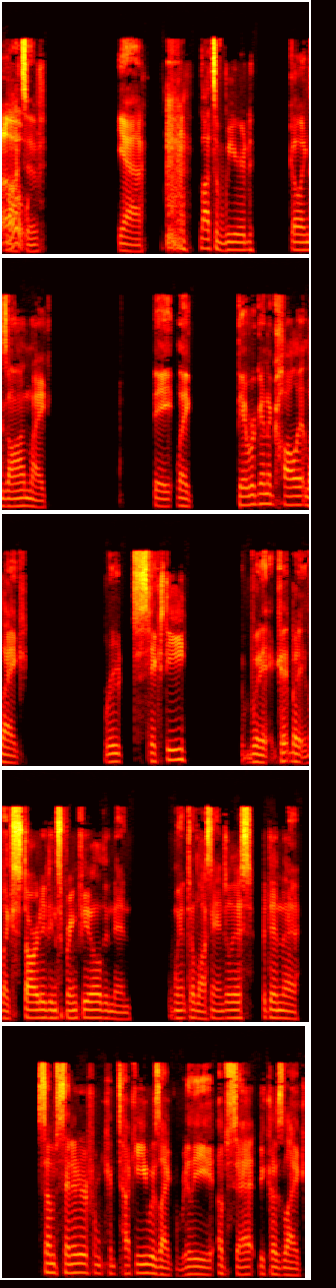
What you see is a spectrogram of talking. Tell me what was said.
Oh. Lots of, yeah, lots of weird goings on. Like they, like, they were going to call it like Route 60, but it, but it like started in Springfield and then went to Los Angeles. But then the, some senator from Kentucky was like really upset because like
